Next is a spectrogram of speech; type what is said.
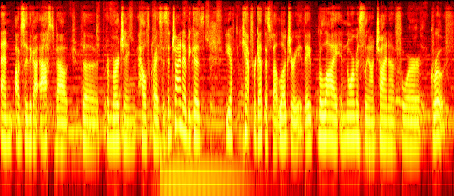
and obviously they got asked about the emerging health crisis in China because you have to, can't forget this about luxury. They rely enormously on China for growth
